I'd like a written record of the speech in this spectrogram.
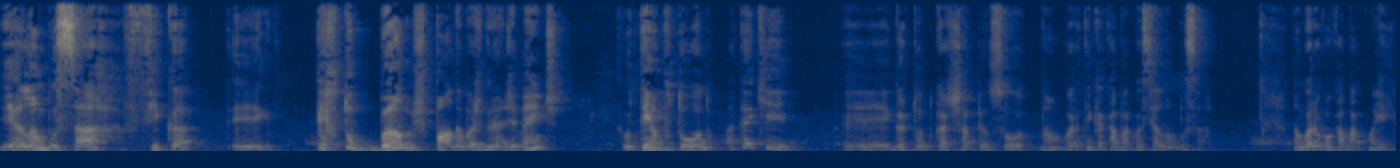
e a Lambuçar fica eh, perturbando os pândavas grandemente o tempo todo, até que eh, Gatot Kacha pensou, não, agora tem que acabar com esse Alambuçar. Não, agora eu vou acabar com ele.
